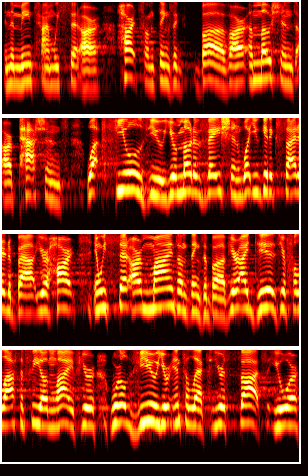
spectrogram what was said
In the meantime, we set our hearts on things above, our emotions, our passions, what fuels you, your motivation, what you get excited about, your heart, and we set our minds on things above, your ideas, your philosophy on life, your worldview, your intellect, your thoughts, your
